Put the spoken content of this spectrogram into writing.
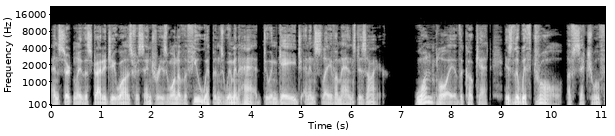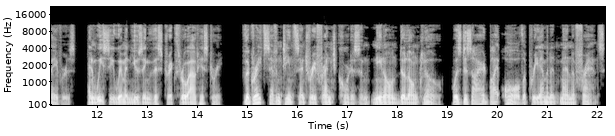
and certainly the strategy was for centuries one of the few weapons women had to engage and enslave a man's desire. One ploy of the coquette is the withdrawal of sexual favors, and we see women using this trick throughout history. The great 17th century French courtesan Ninon de l'Enclos was desired by all the preeminent men of France,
